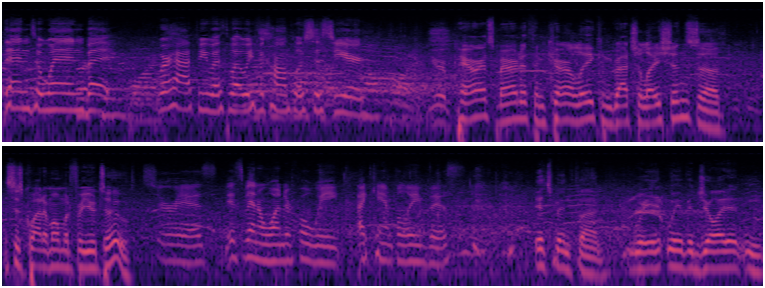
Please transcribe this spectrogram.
then to win. But we're happy with what we've accomplished this year. Your parents, Meredith and Carol Lee, congratulations. Uh, this is quite a moment for you, too. Sure is. It's been a wonderful week. I can't believe this. It's been fun. We, we've enjoyed it, and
